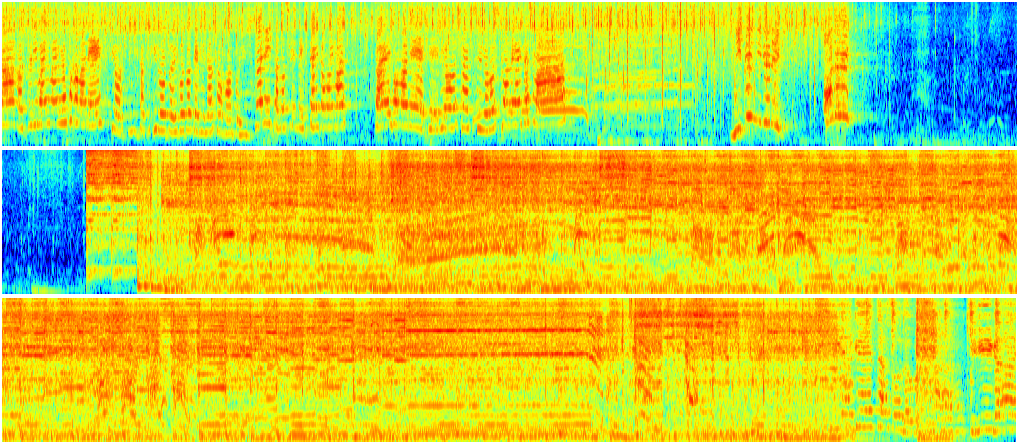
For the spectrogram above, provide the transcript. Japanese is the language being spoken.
祭りワイワイ横浜です今日は新作披露ということで皆様と一緒に楽しんでいきたいと思います。最後まで手拍子拍手よろしくお願いいたします。2020年踊れ got.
